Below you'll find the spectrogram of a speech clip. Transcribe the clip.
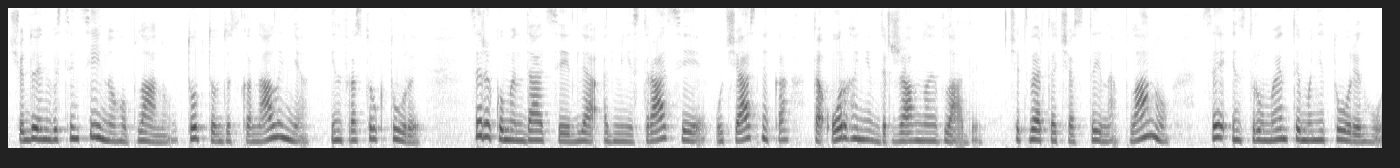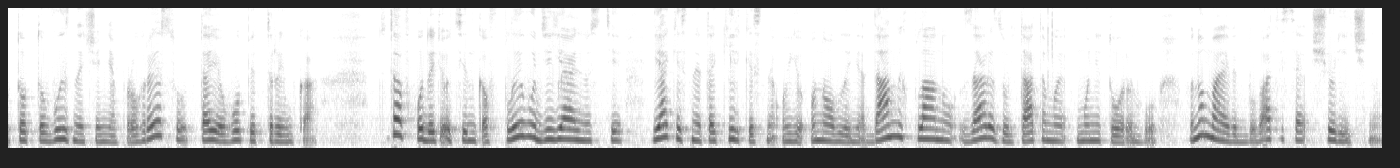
щодо інвестиційного плану, тобто вдосконалення інфраструктури. Це рекомендації для адміністрації, учасника та органів державної влади. Четверта частина плану це інструменти моніторингу, тобто визначення прогресу та його підтримка. Туди входить оцінка впливу діяльності, якісне та кількісне оновлення даних плану за результатами моніторингу. Воно має відбуватися щорічно.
